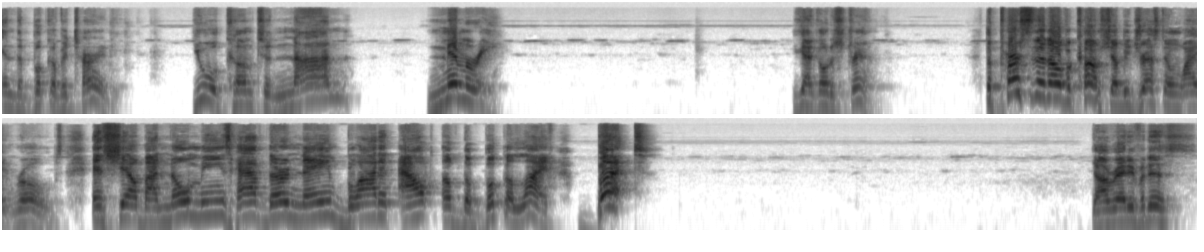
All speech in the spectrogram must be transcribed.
in the book of eternity. You will come to non memory. You got to go to strength. The person that overcomes shall be dressed in white robes and shall by no means have their name blotted out of the book of life. But, y'all ready for this?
